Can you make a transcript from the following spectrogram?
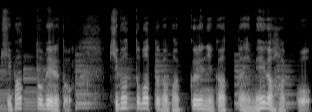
キバットベルト。キバットバットがバックルに合体メガ発光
